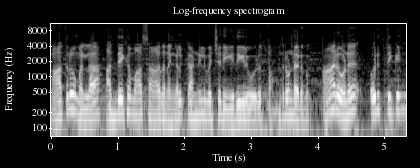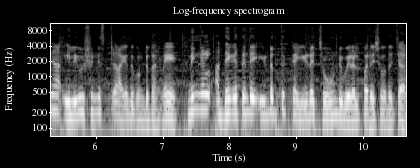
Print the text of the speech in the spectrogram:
മാത്രവുമല്ല അദ്ദേഹം ആ സാധനങ്ങൾ കണ്ണിൽ വെച്ച രീതിയിൽ ഒരു തന്ത്രം ഉണ്ടായിരുന്നു. ആരോണ്? ഒരു തികഞ്ഞ ഇല്യൂഷനിസ്റ്റ് ആയതുകൊണ്ട് തന്നെ നിങ്ങൾ അദ്ദേഹത്തിന്റെ ഇടത് കൈയുടെ ചൂണ്ടുവിരൽ പരിശോധിച്ചാൽ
